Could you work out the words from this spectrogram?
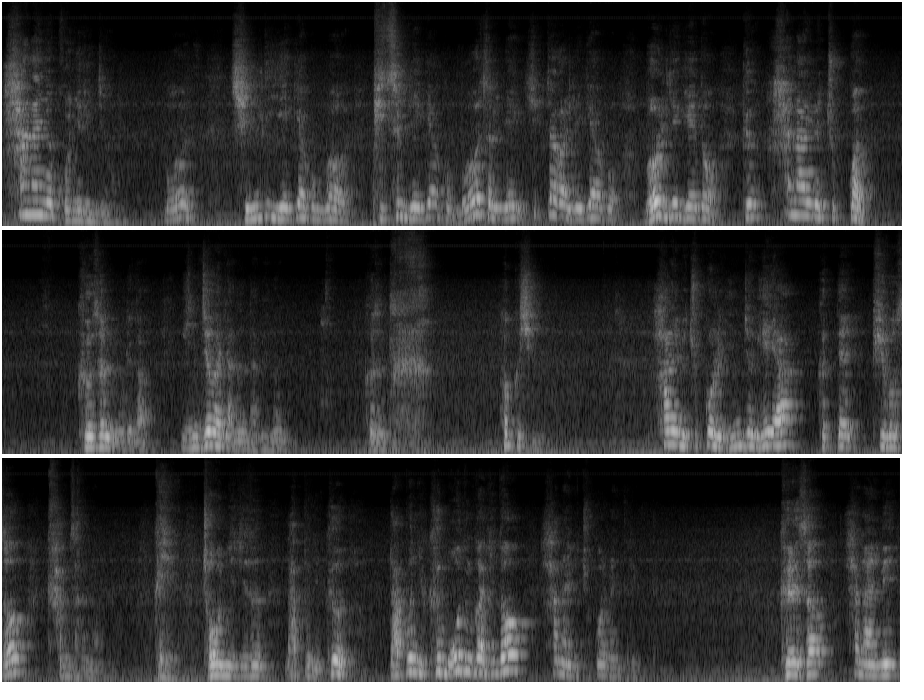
하나님의 권위를 인정하는 뭐 진리 얘기하고 뭐 빛을 얘기하고 무엇을 얘기 십자가를 얘기하고 뭘 얘기해도 그 하나님의 주권 그것을 우리가 인정하지 않는다면은 그것은 다 헛것입니다. 하나님의 주권을 인정해야 그때 비로소 감사가 나옵니다. 그게 좋은 일이든 나쁜 일, 그 나쁜 일, 그 모든 가지도 하나님의 주권 안에 들어있다. 그래서 하나님이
